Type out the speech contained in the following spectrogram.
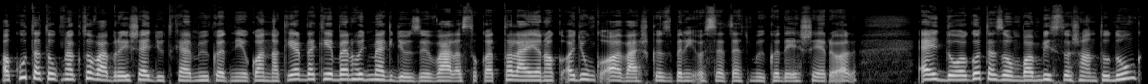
a kutatóknak továbbra is együtt kell működniük annak érdekében, hogy meggyőző válaszokat találjanak agyunk alvás közbeni összetett működéséről. Egy dolgot azonban biztosan tudunk,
